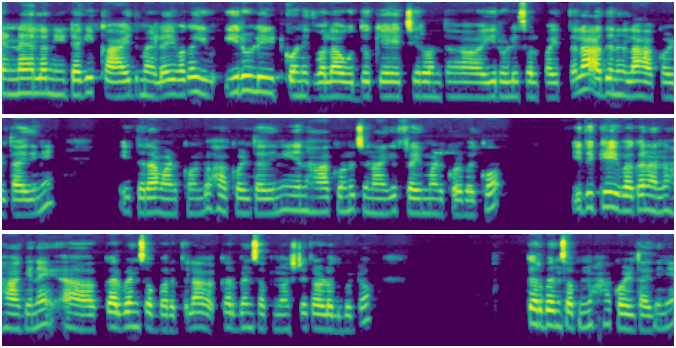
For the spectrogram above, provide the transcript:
ಎಣ್ಣೆ ಎಲ್ಲ ನೀಟಾಗಿ ಕಾಯ್ದ್ಮೇಲೆ ಇವಾಗ ಇವ್- ಈರುಳ್ಳಿ ಇಟ್ಕೊಂಡಿದ್ವಲ್ಲ, ಉದ್ದಕ್ಕೆ ಹೆಚ್ಚಿರುವಂತಹ ಈರುಳ್ಳಿ ಸ್ವಲ್ಪ ಇತ್ತಲ್ಲ, ಅದನ್ನೆಲ್ಲ ಹಾಕೊಳ್ತಾ ಇದ್ದೀನಿ. ಈ ತರ ಮಾಡ್ಕೊಂಡು ಹಾಕೊಳ್ತಾ ಇದ್ದೀನಿ. ಇದನ್ನು ಹಾಕೊಂಡು ಚೆನ್ನಾಗಿ ಫ್ರೈ ಮಾಡ್ಕೊಳ್ಬೇಕು. ಇದಕ್ಕೆ ಇವಾಗ ನಾನು ಹಾಗೆಯೇ ಕರ್ಬೆನ್ ಸೊಪ್ಪು ಬರುತ್ತಲ್ಲ, ಕರ್ಬೇವಿನ ಸೊಪ್ಪನ್ನು ಅಷ್ಟೇ ತೊಳೆದ್ಬಿಟ್ಟು ಕರ್ಬೇವಿನ ಸೊಪ್ಪನ್ನು ಹಾಕೊಳ್ತಾ ಇದ್ದೀನಿ.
